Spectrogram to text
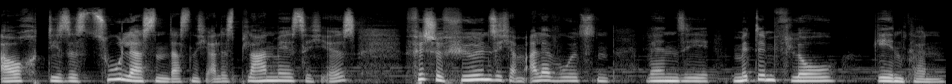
auch dieses Zulassen, dass nicht alles planmäßig ist, Fische fühlen sich am allerwohlsten, wenn sie mit dem Flow gehen können.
